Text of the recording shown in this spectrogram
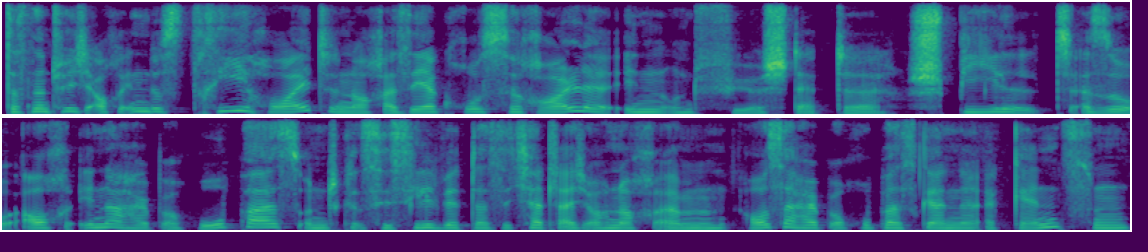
dass natürlich auch Industrie heute noch eine sehr große Rolle in und für Städte spielt. Also auch innerhalb Europas und Cecil wird da sicher gleich auch noch ähm, außerhalb Europas gerne ergänzen.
